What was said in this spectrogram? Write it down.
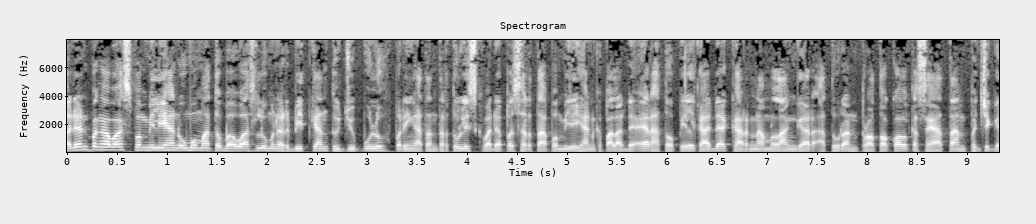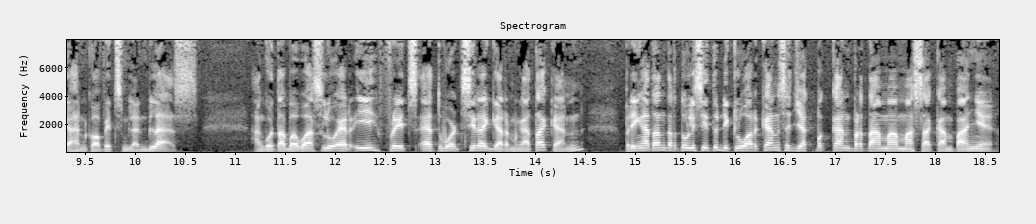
Badan Pengawas Pemilihan Umum atau Bawaslu menerbitkan 70 peringatan tertulis kepada peserta pemilihan kepala daerah atau pilkada karena melanggar aturan protokol kesehatan pencegahan COVID-19. Anggota Bawaslu RI Fritz Edward Siregar mengatakan, peringatan tertulis itu dikeluarkan sejak pekan pertama masa kampanye.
